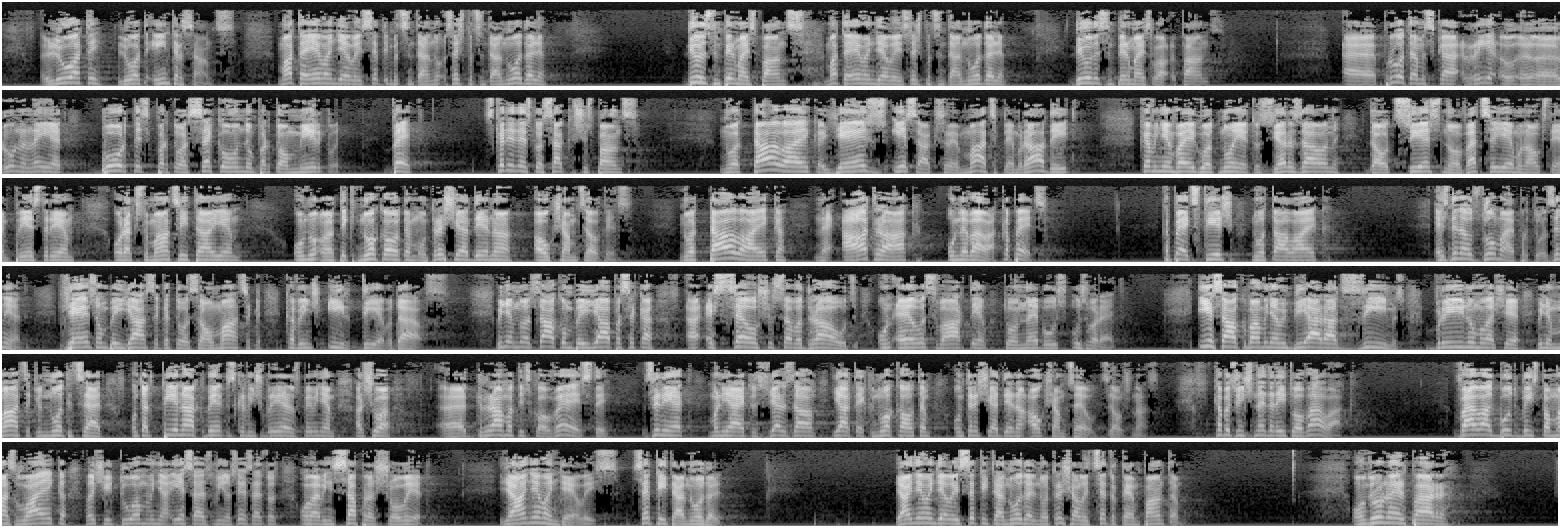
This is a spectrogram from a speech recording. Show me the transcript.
Ļoti, ļoti interesants. Mateja evaņģēlijas 17. 16. nodaļa, 21. pants. Mateja evaņģēlijas 16. nodaļa, 21. pants. Protams, ka runa neiet burtiski par to sekundi un par to mirkli. Bet skatieties, ko saka šis pants. No tā laika Jēzus iesāk saviem mācekļiem rādīt, ka viņiem vajagot noiet uz Jeruzalemi, daudz ciest no vecajiem un augstiem priesteriem un rakstu mācītājiem un tikt nokautam un trešajā dienā augšām celties. No tā laika ne ātrāk un ne vēlāk. Kāpēc? Kāpēc tieši no tā laika? Es nedaudz domāju par to. Ziniet, Jēzum bija jāsagatavo savu mācekli, ka viņš ir Dieva dēls. Viņam no sākuma bija jāpasaka, es celšu savu draudzi, un ēles vārtiem to nebūs uzvarēt. Iesākumā viņam bija jārāda zīmes, brīnumi, lai šie viņa mācekļi noticētu, un tad pienāk mirklis, kad viņš briežas pie viņiem ar šo uh, dramatisko vēsti. Ziniet, man jāiet uz Jeruzalem, jātiek nokautam, un trešajā dienā augšām cel, celšanās. Kāpēc viņš nedarīja to vēlāk? Vēlāk būtu bijis pa maz laika, lai šī doma viņā iesaist, viņos iesaistos un lai viņi saprast šo lietu. Jāņa evaņģēlijas, septītā nodaļa. Jāņa evaņģēlijas, septītā nodaļa no 3. līdz 4. pantam. Un runa ir par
